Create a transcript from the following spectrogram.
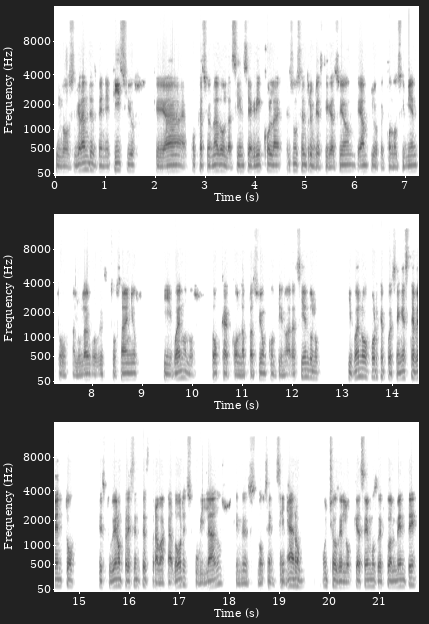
los grandes beneficios que ha ocasionado la ciencia agrícola. Es un centro de investigación de amplio reconocimiento a lo largo de estos años y bueno, nos toca con la pasión continuar haciéndolo. Y bueno, Jorge, pues en este evento estuvieron presentes trabajadores jubilados, quienes nos enseñaron mucho de lo que hacemos actualmente,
